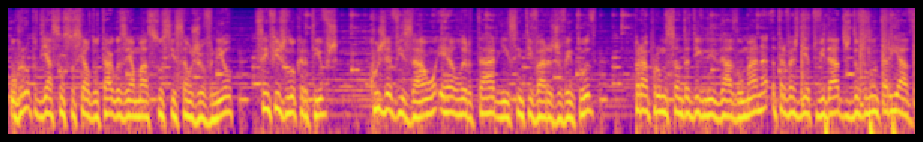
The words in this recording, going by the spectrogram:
O Grupo de Ação Social do Tagus é uma associação juvenil sem fins lucrativos, cuja visão é alertar e incentivar a juventude para a promoção da dignidade humana através de atividades de voluntariado.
